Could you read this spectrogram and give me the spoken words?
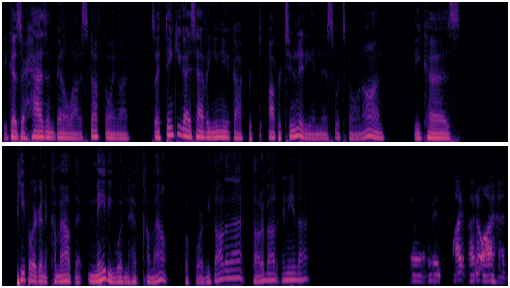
because there hasn't been a lot of stuff going on. So I think you guys have a unique opportunity in this, what's going on, because people are going to come out that maybe wouldn't have come out before. Have you thought of that? Thought about any of that? Uh, I mean, I, I know I hadn't.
